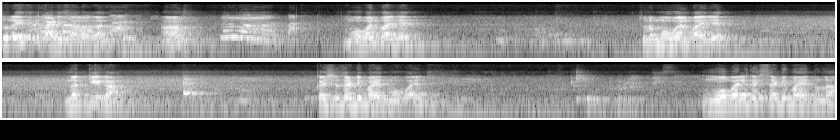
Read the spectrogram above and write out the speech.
तुला येते गाडी चालवता? हा? मोबाईल पाहिजेत? तुला मोबाईल पाहिजेत? नक्की का? कशासाठी पाहिजे मोबाईल? मोबाईल कशासाठी पाहिजे तुला?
